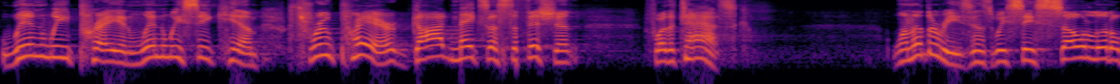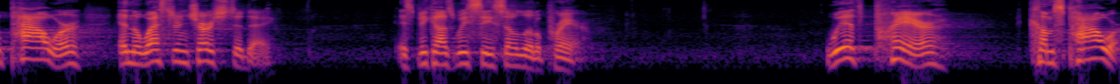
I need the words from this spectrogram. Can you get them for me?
when we pray and when we seek Him, through prayer, God makes us sufficient for the task. One of the reasons we see so little power in the Western church today is because we see so little prayer. with prayer comes power.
